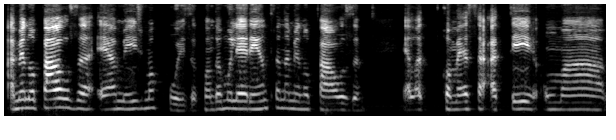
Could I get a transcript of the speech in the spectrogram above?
A menopausa é a mesma coisa. Quando a mulher entra na menopausa, ela começa a ter uma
